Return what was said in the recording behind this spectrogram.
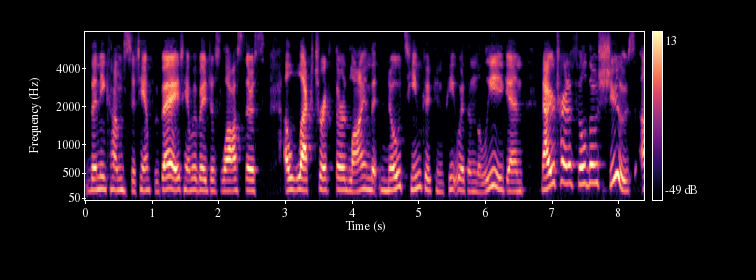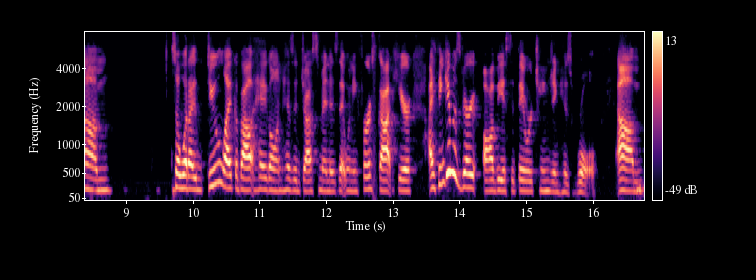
then he comes to Tampa Bay. Tampa Bay just lost this electric third line that no team could compete with in the league, and now you're trying to fill those shoes. Um, so, what I do like about Hagel and his adjustment is that when he first got here, I think it was very obvious that they were changing his role. Um,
